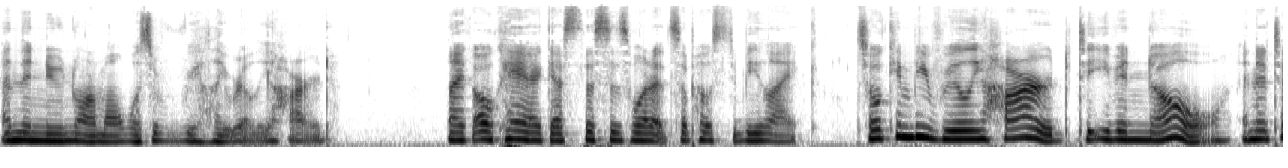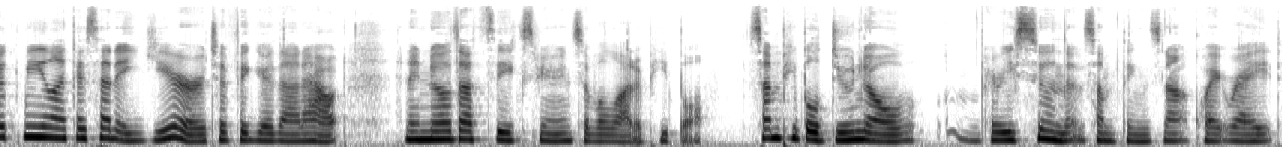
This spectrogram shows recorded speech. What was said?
And the new normal was really, really hard. Like, okay, I guess this is what it's supposed to be like. So it can be really hard to even know. And it took me, like I said, a year to figure that out. And I know that's the experience of a lot of people. Some people do know very soon that something's not quite right.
